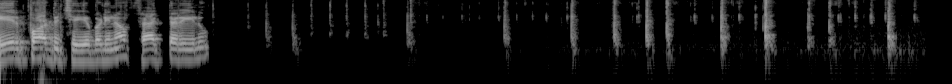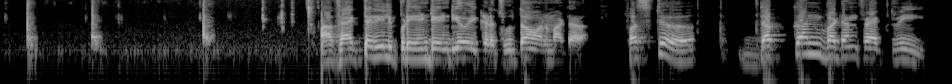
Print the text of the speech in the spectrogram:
ఏర్పాటు చేయబడిన ఫ్యాక్టరీలు ఆ ఫ్యాక్టరీలు ఇప్పుడు ఏంటేంటియో ఇక్కడ చూద్దాం అనమాట first Deccan button factory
